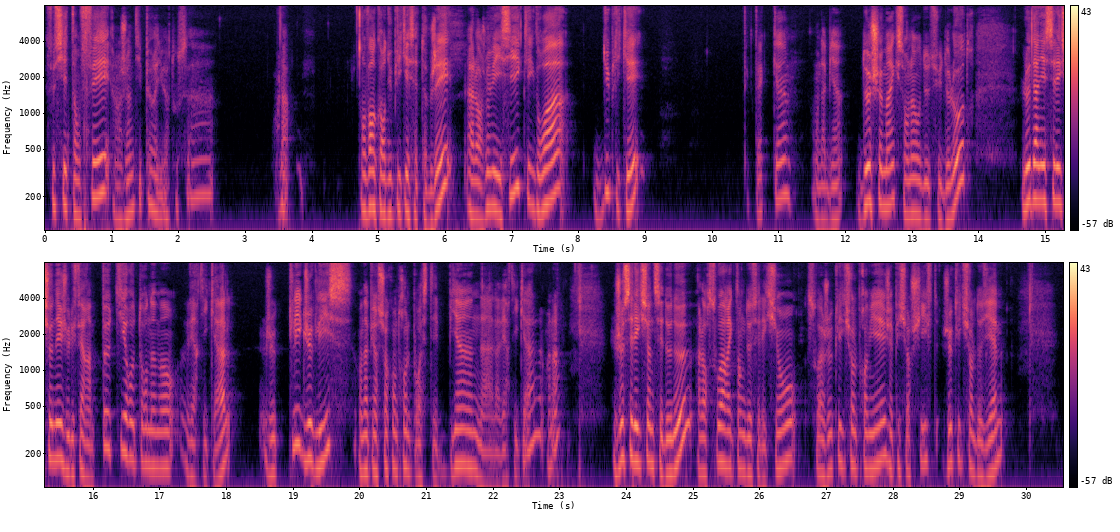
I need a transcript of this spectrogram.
Ceci étant fait, alors je vais un petit peu réduire tout ça. Voilà. On va encore dupliquer cet objet. Alors je me mets ici, clic droit, dupliquer. Tac tac. On a bien deux chemins qui sont l'un au-dessus de l'autre. Le dernier sélectionné, je vais lui faire un petit retournement vertical. Je clique, je glisse, en appuyant sur CTRL pour rester bien à la verticale, voilà. Je sélectionne ces deux nœuds, alors soit rectangle de sélection, soit je clique sur le premier, j'appuie sur Shift, je clique sur le deuxième,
